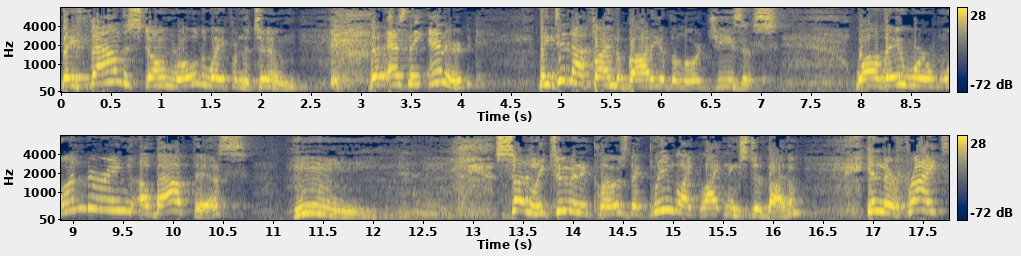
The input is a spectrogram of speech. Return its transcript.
They found the stone rolled away from the tomb, but as they entered, they did not find the body of the Lord Jesus. While they were wondering about this, hmm, suddenly two men in clothes that gleamed like lightning stood by them. In their fright,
